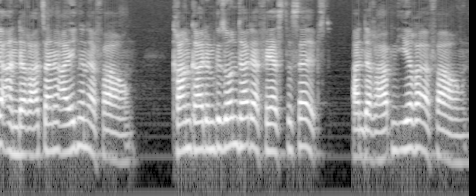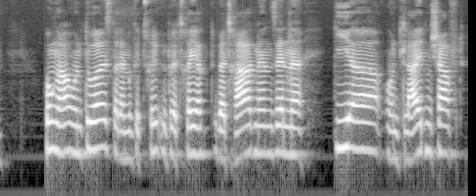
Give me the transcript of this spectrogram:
Der andere hat seine eigenen Erfahrungen. Krankheit und Gesundheit erfährst du selbst. Andere haben ihre Erfahrungen. Hunger und Durst oder im übertragenen Sinne Gier und Leidenschaft,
